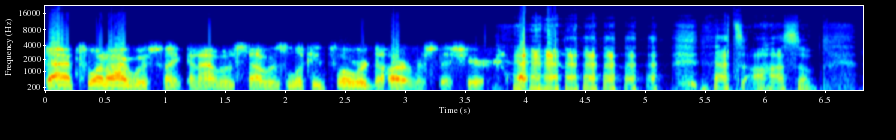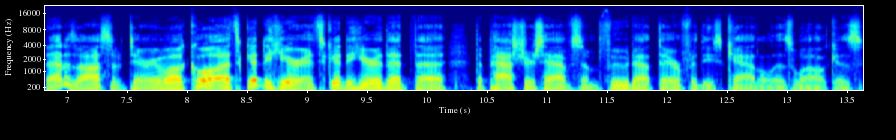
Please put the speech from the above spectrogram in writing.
That's what I was thinking. I was I was looking forward to harvest this year. That's awesome. That is awesome, Terry. Well, cool. That's good to hear. It's good to hear that the the pastures have some food out there for these cattle as well. Because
